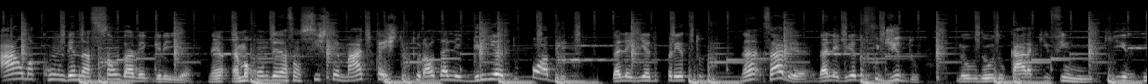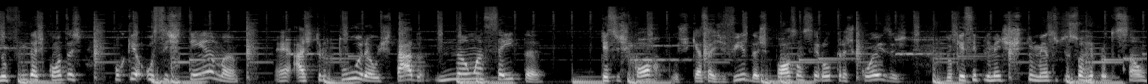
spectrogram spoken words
há uma condenação da alegria, né? É uma condenação sistemática e estrutural da alegria do pobre, da alegria do preto, né? Sabe? Da alegria do fudido, do, do, do cara que, enfim, que no fim das contas, porque o sistema, é, a estrutura, o Estado não aceita que esses corpos, que essas vidas possam ser outras coisas do que simplesmente instrumentos de sua reprodução.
